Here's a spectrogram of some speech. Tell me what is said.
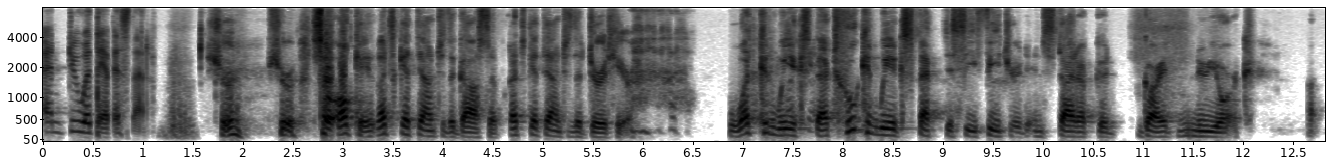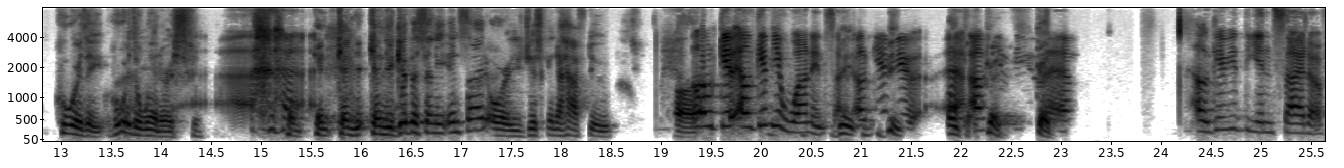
and do what they're best at sure sure so okay let's get down to the gossip let's get down to the dirt here what can we okay. expect who can we expect to see featured in startup good guide new york uh, who are the who are the winners can, can, can, you, can you give us any insight or are you just going to have to uh, well, I'll give I'll give you one insight. I'll give you. Uh, okay, I'll good, give you, good. Um, I'll give you the inside of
